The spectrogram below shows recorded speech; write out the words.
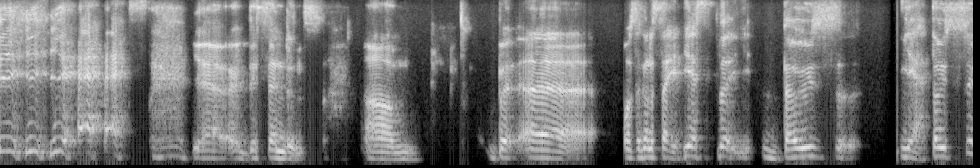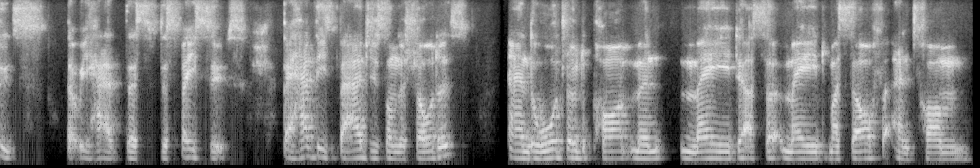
yes, yeah, uh, descendants. Um, but uh, what was I going to say? Yes, the, those, yeah, those suits that we had, the the space suits, they had these badges on the shoulders, and the wardrobe department made us made myself and Tom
